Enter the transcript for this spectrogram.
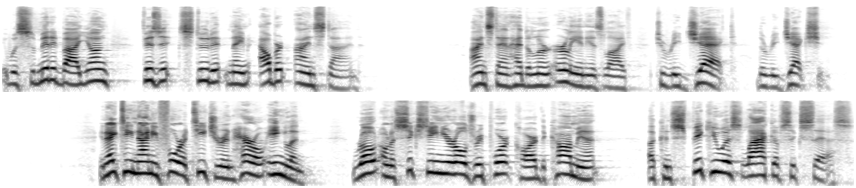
It was submitted by a young physics student named Albert Einstein. Einstein had to learn early in his life to reject the rejection. In 1894, a teacher in Harrow, England, wrote on a 16 year old's report card the comment, a conspicuous lack of success.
